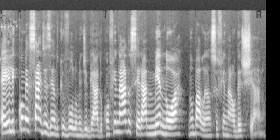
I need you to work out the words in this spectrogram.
é ele começar dizendo que o volume de gado confinado será menor no balanço final deste ano.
